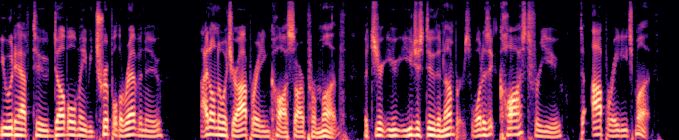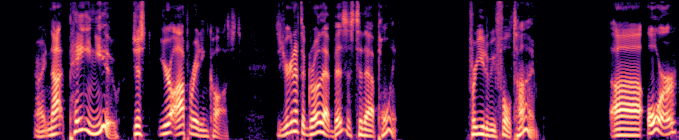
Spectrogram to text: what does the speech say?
you would have to double maybe triple the revenue. I don't know what your operating costs are per month, but you you you just do the numbers. What does it cost for you to operate each month? All right, not paying you, just your operating costs. So you're gonna have to grow that business to that point for you to be full time, uh, or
